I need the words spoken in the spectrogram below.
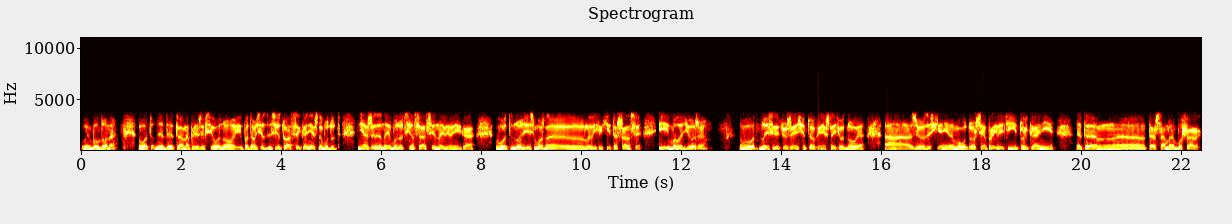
Уимблдона. Вот, это она прежде всего. Ну, и потом ситуации, конечно, будут неожиданные, будут сенсации наверняка. Вот, но здесь можно ловить какие-то шансы и молодежи. Вот. Но если говорить о женщин, то, конечно, эти вот новые а, звездочки, они могут тоже себя проявить, и не только они. Это э, та же самая Бушар,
